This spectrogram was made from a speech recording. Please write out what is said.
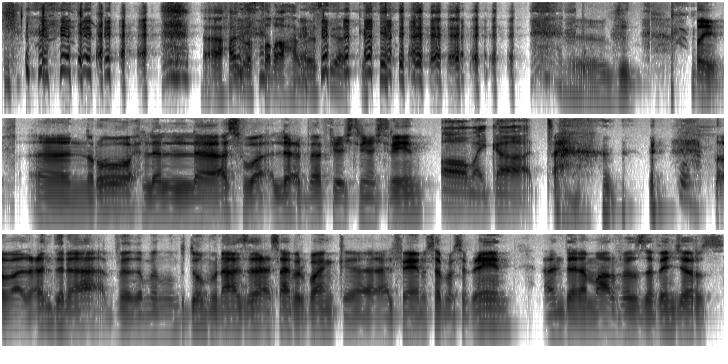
حلوة الصراحة بس ياك. من جد. طيب آه، نروح للأسوأ لعبة في 2020 oh my God طبعا عندنا بدون منازع Cyberpunk آه، 2077 عندنا Marvel's Avengers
